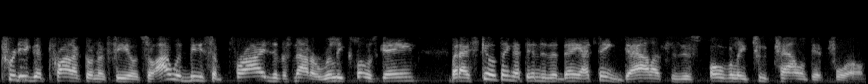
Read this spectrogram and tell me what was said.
pretty good product on the field. So I would be surprised if it's not a really close game. But I still think at the end of the day, I think Dallas is just overly too talented for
